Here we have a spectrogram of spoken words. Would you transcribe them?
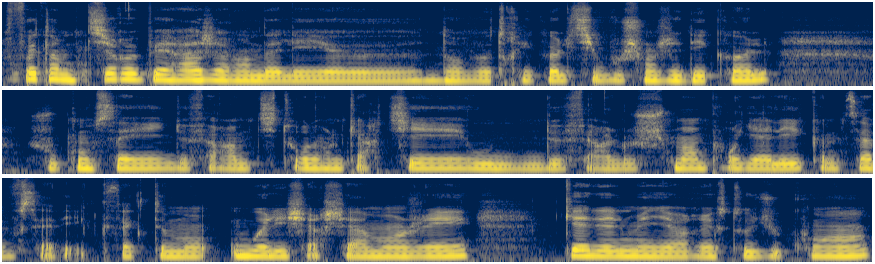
Faites un petit repérage avant d'aller euh, dans votre école si vous changez d'école. Je vous conseille de faire un petit tour dans le quartier ou de faire le chemin pour y aller. Comme ça, vous savez exactement où aller chercher à manger, quel est le meilleur resto du coin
